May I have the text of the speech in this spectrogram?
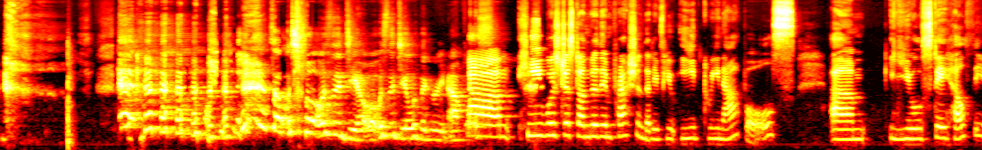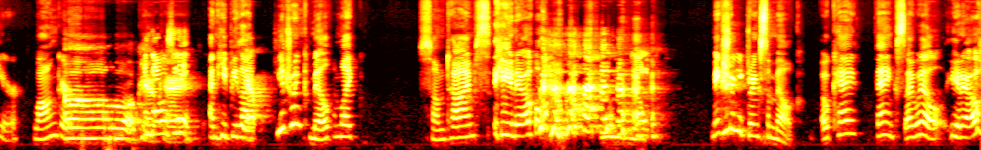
so, so what was the deal? What was the deal with the green apples? Um, he was just under the impression that if you eat green apples, um, you'll stay healthier longer. oh, okay. and that was it. And he'd be like, Yep. "Do you drink milk?" I'm like, "Sometimes, you know." like, Make sure you drink some milk. Okay, thanks. I will. You know.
